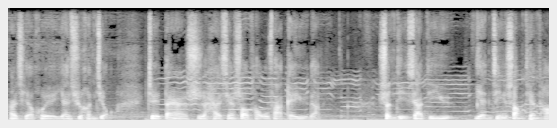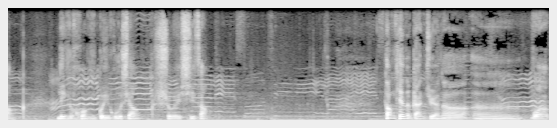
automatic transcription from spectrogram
而且会延续很久，这当然是海鲜烧烤无法给予的。身体下地狱，眼睛上天堂，灵魂归故乡，是为西藏。当天的感觉呢，嗯，我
